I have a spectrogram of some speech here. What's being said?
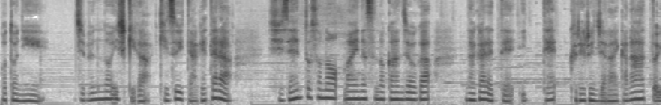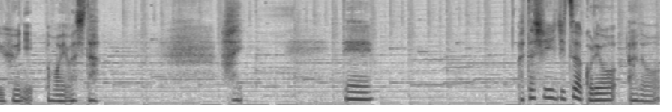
ことに自分の意識が気づいてあげたら自然とそのマイナスの感情が流れていってくれるんじゃないかなというふうに思いました。はい。で私実はこれをあの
